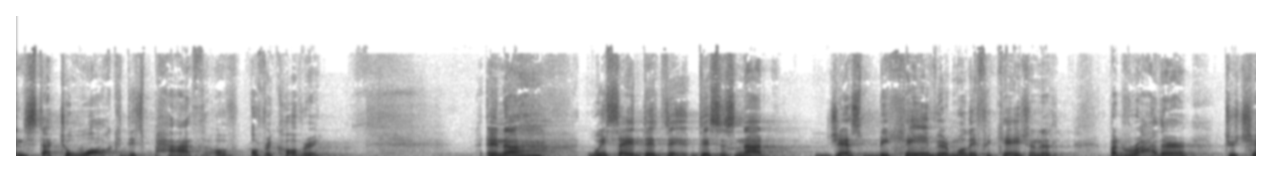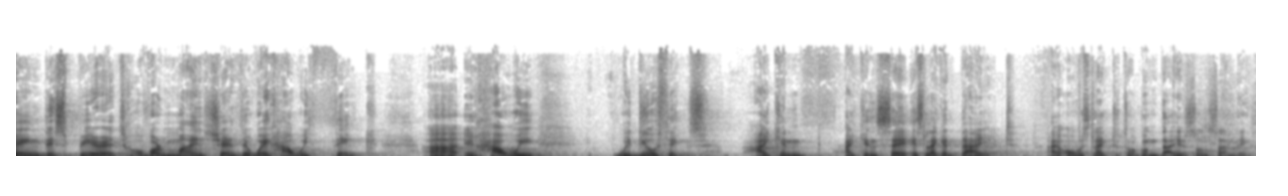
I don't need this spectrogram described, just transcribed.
and start to walk this path of, of recovery. And uh, we say that this is not just behavior modification, but rather to change the spirit of our mind, change the way how we think uh, and how we, we do things. I can, I can say it's like a diet. I always like to talk on diets on Sundays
